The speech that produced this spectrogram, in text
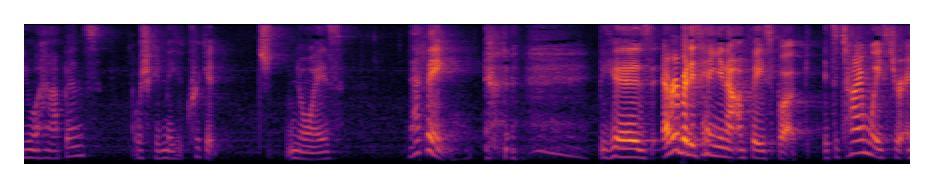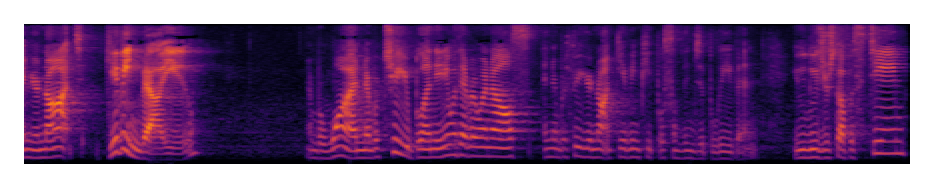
You know what happens? I wish I could make a cricket noise. Nothing. because everybody's hanging out on Facebook. It's a time waster and you're not giving value. Number one. Number two, you're blending in with everyone else. And number three, you're not giving people something to believe in. You lose your self esteem.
